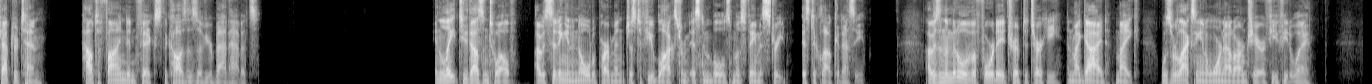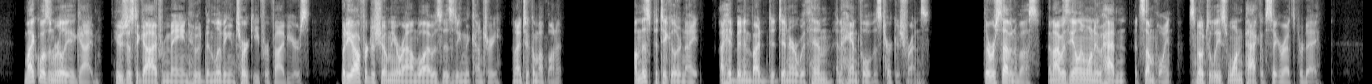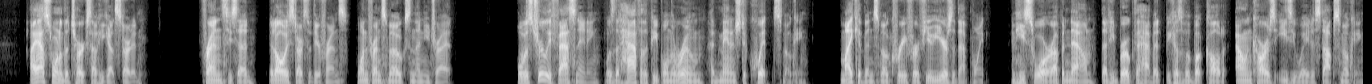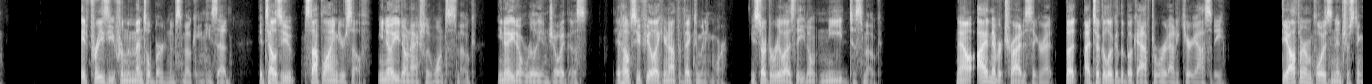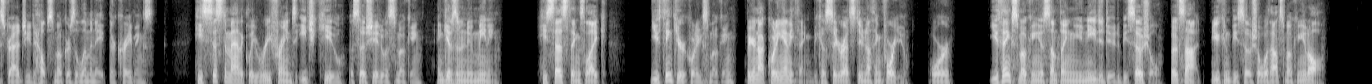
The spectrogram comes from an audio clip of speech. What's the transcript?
Chapter 10 How to Find and Fix the Causes of Your Bad Habits. In late 2012, I was sitting in an old apartment just a few blocks from Istanbul's most famous street, Istiklal Caddesi. I was in the middle of a four day trip to Turkey, and my guide, Mike, was relaxing in a worn out armchair a few feet away. Mike wasn't really a guide, he was just a guy from Maine who had been living in Turkey for five years. But he offered to show me around while I was visiting the country, and I took him up on it. On this particular night, I had been invited to dinner with him and a handful of his Turkish friends. There were seven of us, and I was the only one who hadn't, at some point, smoked at least one pack of cigarettes per day. I asked one of the Turks how he got started. Friends, he said, it always starts with your friends. One friend smokes, and then you try it. What was truly fascinating was that half of the people in the room had managed to quit smoking. Mike had been smoke free for a few years at that point, and he swore up and down that he broke the habit because of a book called Allen Carr's Easy Way to Stop Smoking. It frees you from the mental burden of smoking, he said. It tells you, stop lying to yourself. You know you don't actually want to smoke. You know you don't really enjoy this. It helps you feel like you're not the victim anymore. You start to realize that you don't need to smoke. Now, I had never tried a cigarette, but I took a look at the book afterward out of curiosity. The author employs an interesting strategy to help smokers eliminate their cravings. He systematically reframes each cue associated with smoking and gives it a new meaning. He says things like, You think you're quitting smoking, but you're not quitting anything because cigarettes do nothing for you. Or, You think smoking is something you need to do to be social, but it's not. You can be social without smoking at all.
